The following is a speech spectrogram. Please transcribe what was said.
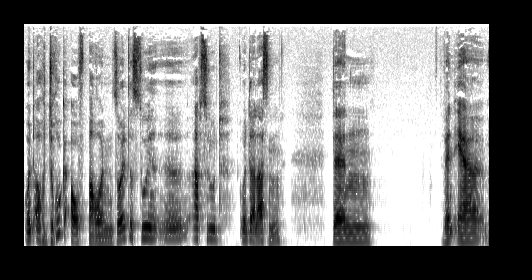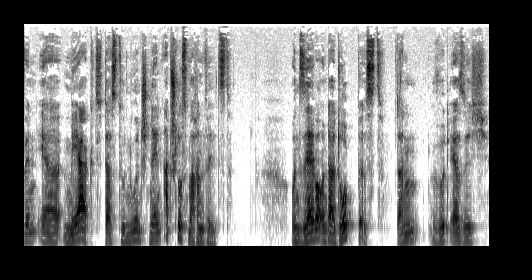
Und auch Druck aufbauen solltest du äh, absolut unterlassen, denn wenn er, wenn er merkt, dass du nur einen schnellen Abschluss machen willst und selber unter Druck bist, dann wird er sich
